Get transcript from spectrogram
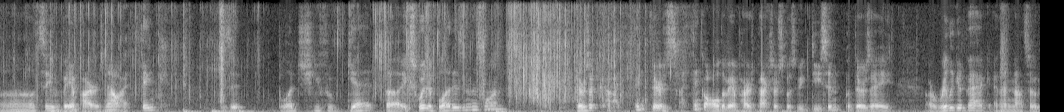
Uh, let's see vampires. Now, I think, is it Blood Chief of Get? Uh, Exquisite Blood is in this one. There's a, I think there's, I think all the vampires packs are supposed to be decent, but there's a, a really good pack and a not so,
